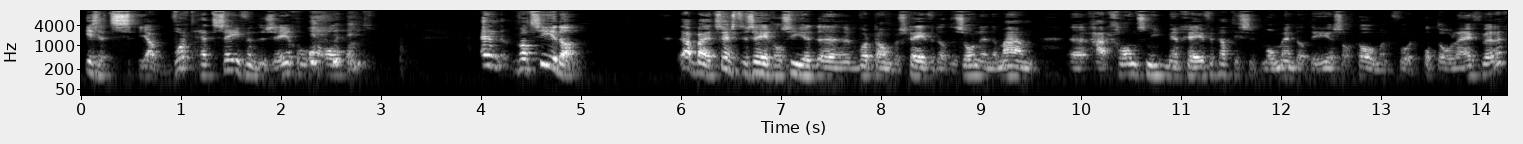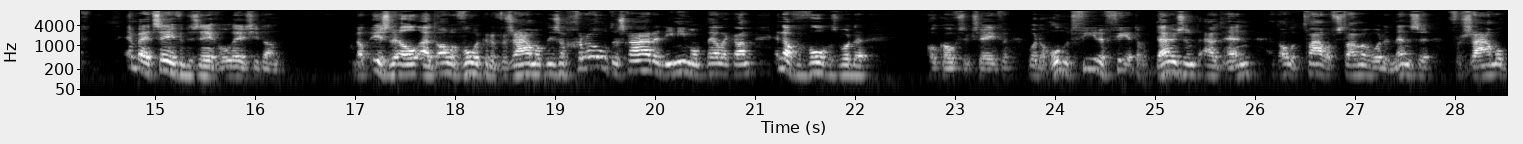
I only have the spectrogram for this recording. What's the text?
is het, ja, wordt het zevende zegel geopend. En wat zie je dan? Ja, bij het zesde zegel zie je, de, wordt dan beschreven dat de zon en de maan uh, haar glans niet meer geven. Dat is het moment dat de Heer zal komen voor, op de Olijfberg. En bij het zevende zegel lees je dan dat Israël uit alle volkeren verzameld is. Een grote schare die niemand tellen kan. En dan vervolgens worden, ook hoofdstuk 7, worden 144.000 uit hen, uit alle twaalf stammen, worden mensen verzameld,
